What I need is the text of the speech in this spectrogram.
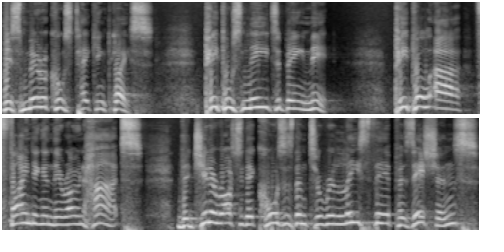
there's miracles taking place, people's needs are being met. People are finding in their own hearts the generosity that causes them to release their possessions.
